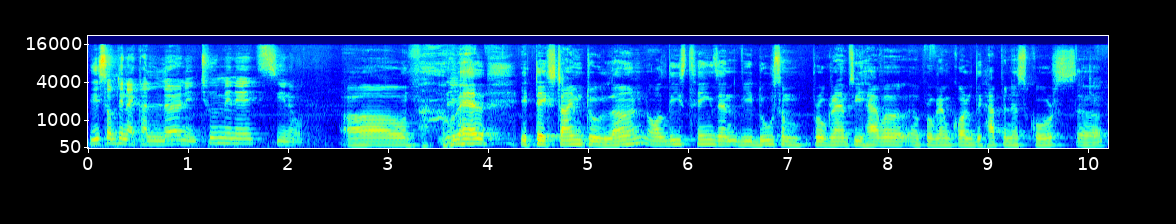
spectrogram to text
this something I can learn in two minutes? You know? Uh, well, it takes time to learn all these things, and we do some programs. We have a, a program called the Happiness Course, uh, okay.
